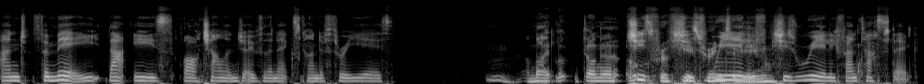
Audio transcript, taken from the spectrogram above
and for me, that is our challenge over the next kind of three years. Mm, I might look Donna she's, for a future she's really, interview. She's really fantastic.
